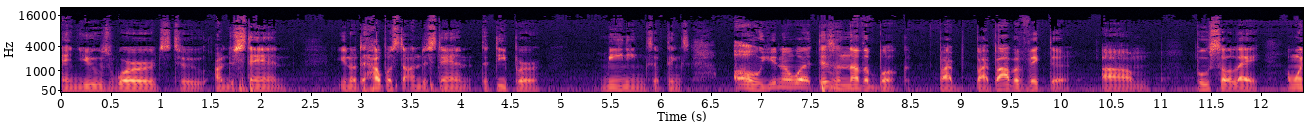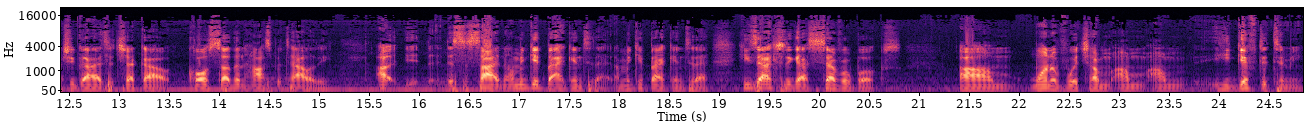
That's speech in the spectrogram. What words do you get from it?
and use words to understand, you know, to help us to understand the deeper meanings of things. Oh, you know what? There's another book by by Baba Victor, um, Beausoleil. I want you guys to check out called Southern Hospitality. I, this is side note. I'm gonna get back into that. I'm gonna get back into that. He's actually got several books. Um, one of which I'm, I'm, I'm, he gifted to me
